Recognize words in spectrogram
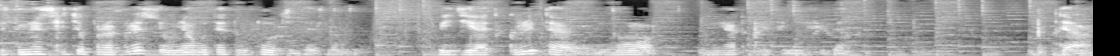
есть, у меня слетел прогресс, и у меня вот это вот тоже должно быть, по открыто, но не открыто нифига. Да.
